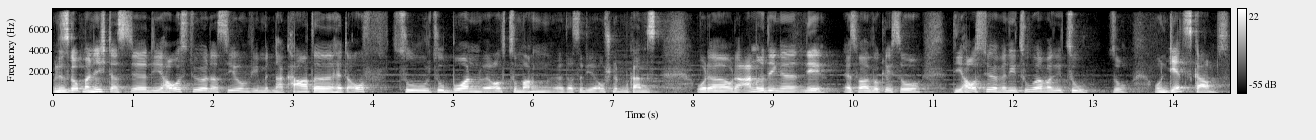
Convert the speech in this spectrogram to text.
Und jetzt glaubt man nicht, dass der, die Haustür, dass sie irgendwie mit einer Karte hätte aufzubohren, äh, aufzumachen, äh, dass du die aufschnippen kannst oder, oder andere Dinge. Nee, es war wirklich so, die Haustür, wenn die zu war, war sie zu. So. Und jetzt kam es.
